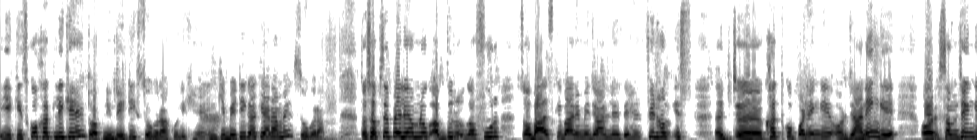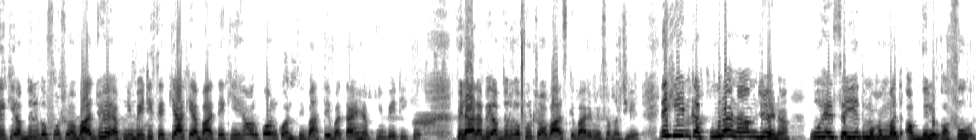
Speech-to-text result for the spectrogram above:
ये किसको ख़त लिखे हैं? तो अपनी बेटी सोगरा को लिखे हैं। इनकी बेटी का क्या नाम है? सोगरा। तो सबसे पहले हम लोग अब्दुल गफ़ूर शहबाज के बारे में जान लेते हैं। फिर हम इस ख़त को पढ़ेंगे और जानेंगे और समझेंगे कि अब्दुल गफ़ूर शहबाज जो है अपनी बेटी से क्या क्या बातें की हैं और कौन कौन सी बातें बताए हैं अपनी बेटी को। फ़िलहाल अभी अब्दुल गफ़ूर शहबाज के बारे में समझिए। देखिए, इनका पूरा नाम जो है ना, वो है सैयद मोहम्मद अब्दुल गफ़ूर।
